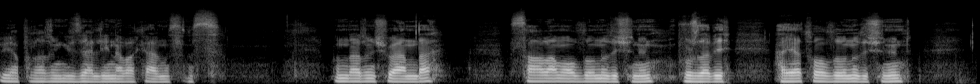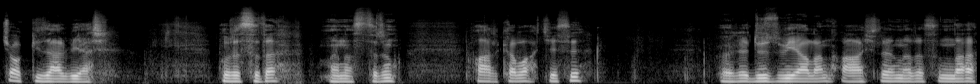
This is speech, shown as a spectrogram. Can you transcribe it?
Şu yapıların güzelliğine bakar mısınız? Bunların şu anda sağlam olduğunu düşünün. Burada bir hayat olduğunu düşünün. Çok güzel bir yer. Burası da manastırın arka bahçesi. Böyle düz bir alan ağaçların arasında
